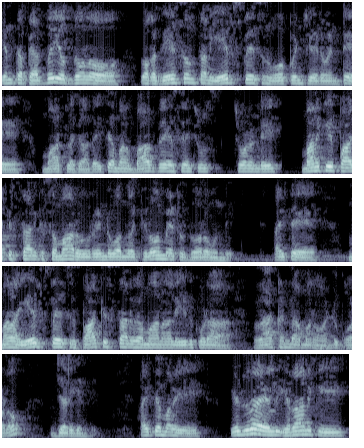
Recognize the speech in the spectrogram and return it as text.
ఇంత పెద్ద యుద్ధంలో ఒక దేశం తన ఎయిర్ స్పేస్ను ఓపెన్ చేయడం అంటే మాటలు కాదు. అయితే మన భారతదేశం చూ చూడండి. మనకి పాకిస్తాన్కి సుమారు రెండు వందల కిలోమీటర్ల దూరం ఉంది. అయితే మన ఎయిర్ స్పేస్ని పాకిస్తాన్ విమానాలు ఏవి కూడా రాకుండా మనం అడ్డుకోవడం జరిగింది. అయితే మరి ఇజ్రాయెల్ ఇరాన్కి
